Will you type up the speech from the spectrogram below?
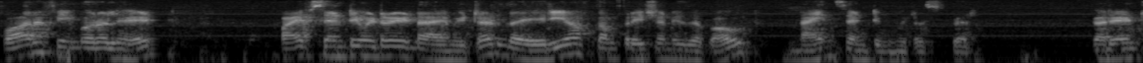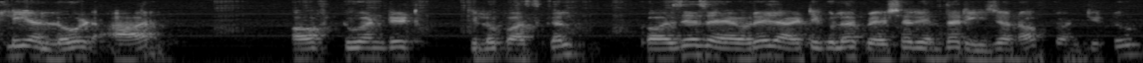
For a femoral head, 5 centimeter in diameter, the area of compression is about 9 centimeter square. Currently, a load R of 200 kilopascal causes average articular pressure in the region of 22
